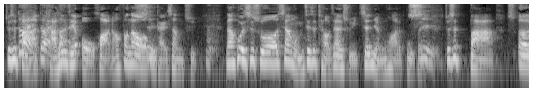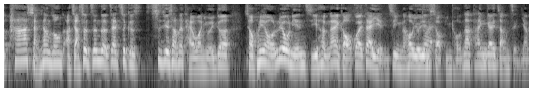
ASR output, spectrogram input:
就是把卡通这些偶化，然后放到舞台上去。那或者是说，像我们这次挑战属于真人化的部分，是就是把呃他想象中啊，假设真的在这个世界上，在台湾有一个小朋友六年级很爱搞怪，戴眼镜，然后有点小平头，那他应该长怎样？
